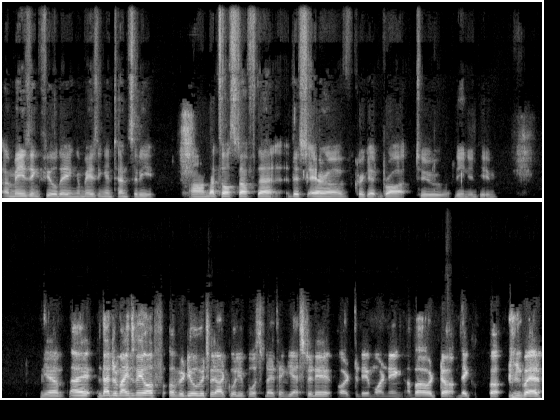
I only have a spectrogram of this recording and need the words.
amazing fielding, amazing intensity. Um, that's all stuff that this era of cricket brought to the Indian team. Yeah, I that reminds me of a video which Virat Kohli posted, I think yesterday or today morning about uh, like uh, where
